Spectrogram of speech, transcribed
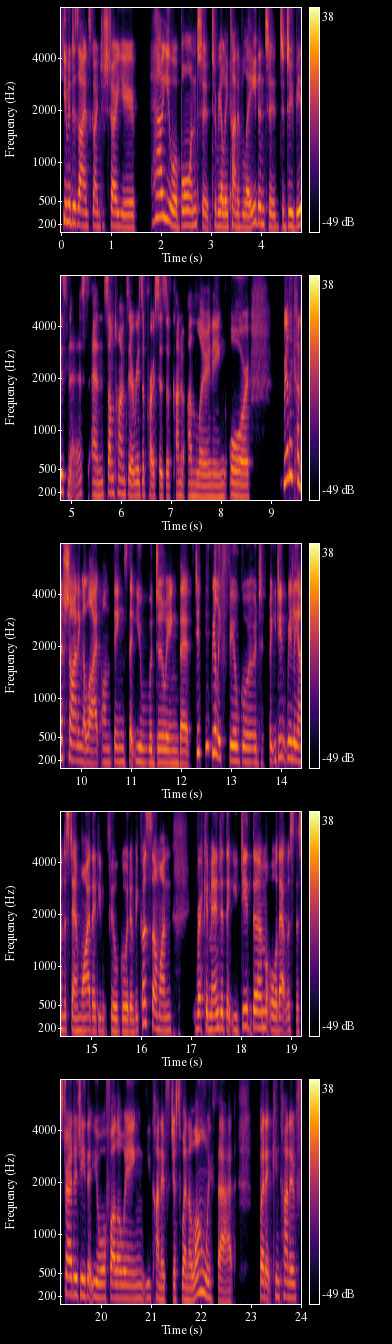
human design is going to show you how you were born to to really kind of lead and to to do business and sometimes there is a process of kind of unlearning or really kind of shining a light on things that you were doing that didn't really feel good, but you didn't really understand why they didn't feel good. And because someone recommended that you did them, or that was the strategy that you were following, you kind of just went along with that. But it can kind of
